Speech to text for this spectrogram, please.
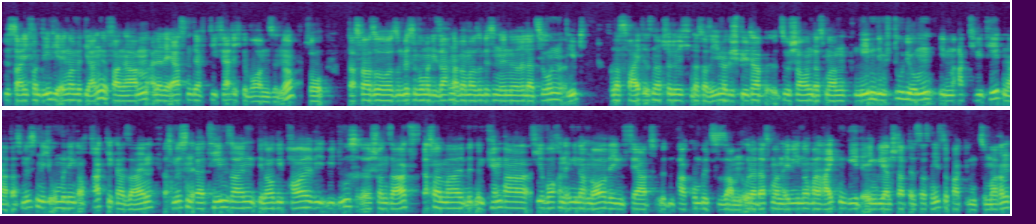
bist du eigentlich von denen, die irgendwann mit dir angefangen haben, einer der ersten, der, die fertig geworden sind. Ne? So, das war so, so ein bisschen, wo man die Sachen einfach mal so ein bisschen in eine Relation gibt. Und das Zweite ist natürlich, das, was ich immer gespielt habe, zu schauen, dass man neben dem Studium eben Aktivitäten hat. Das müssen nicht unbedingt auch Praktika sein. Das müssen äh, Themen sein, genau wie Paul, wie, wie du es äh, schon sagst, dass man mal mit einem Camper vier Wochen irgendwie nach Norwegen fährt mit ein paar Kumpels zusammen. Oder dass man irgendwie nochmal hiken geht, irgendwie anstatt das, das nächste Praktikum zu machen.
